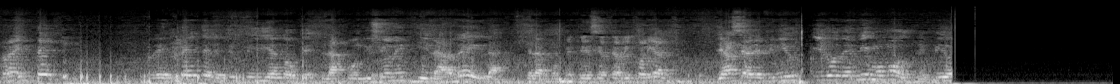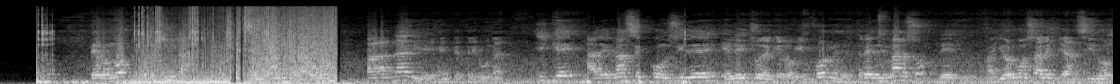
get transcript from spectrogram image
respete, respete, le estoy pidiendo que las condiciones y la regla de la competencia territorial ya se ha definido y lo del mismo modo le pido pero no para nadie en este tribunal y que además se considere el hecho de que los informes del 3 de marzo del mayor González ya han sido eh,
